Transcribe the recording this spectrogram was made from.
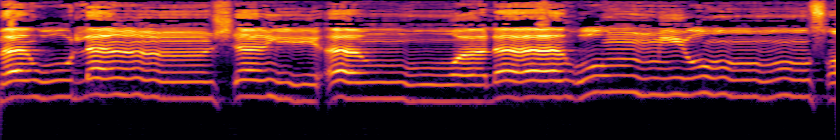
مولى شيئا ولا هم ينصرون.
